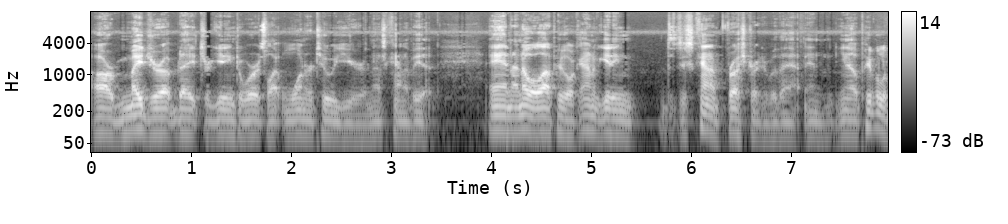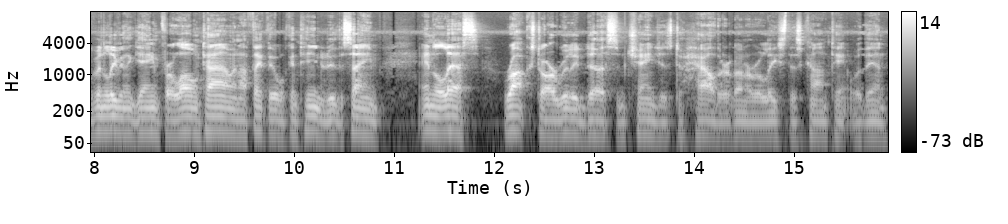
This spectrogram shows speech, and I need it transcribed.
our major updates are getting to where it's like one or two a year, and that's kind of it. And I know a lot of people are kind of getting just kind of frustrated with that. And, you know, people have been leaving the game for a long time, and I think they will continue to do the same unless Rockstar really does some changes to how they're going to release this content within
